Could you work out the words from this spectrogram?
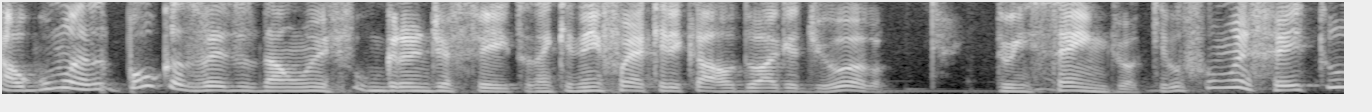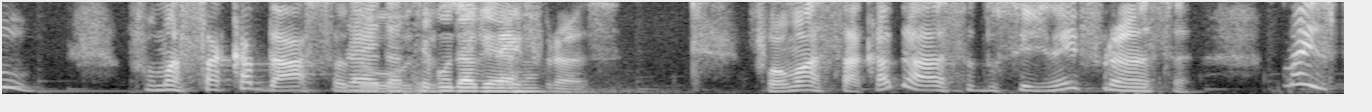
Algumas, poucas vezes dá um, um grande efeito, né? Que nem foi aquele carro do Águia de Ouro, do incêndio. Aquilo foi um efeito, foi uma sacadaça É, do, da do Segunda Sidney Guerra. França. Foi uma sacadaça do Sidney França. Mas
